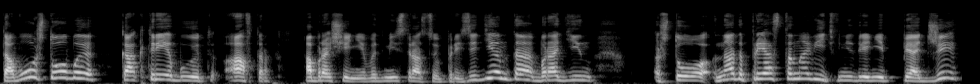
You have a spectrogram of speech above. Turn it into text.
того, чтобы, как требует автор обращение в администрацию президента Бородин, что надо приостановить внедрение 5G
